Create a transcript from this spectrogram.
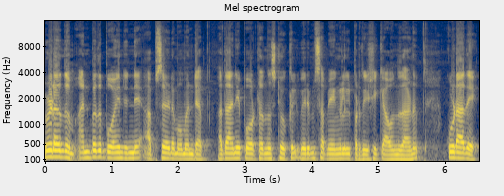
ഇവിടെ നിന്നും അൻപത് പോയിന്റിന്റെ അപ്സൈഡ് മൊമെന്റം അദാനി പോർട്ട് എന്ന സ്റ്റോക്കിൽ വരും സമയങ്ങളിൽ പ്രതീക്ഷിക്കാവുന്നതാണ്. കൂടാതെ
